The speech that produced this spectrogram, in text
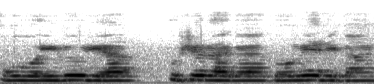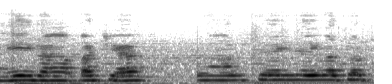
ಅವು ಇದೂರಿಯ ಉಸಿರಾಗ ಗೋಮೇರಿಕ ನೀರ ಪಚ್ಯ ಐವತ್ತು ವರ್ಷ.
